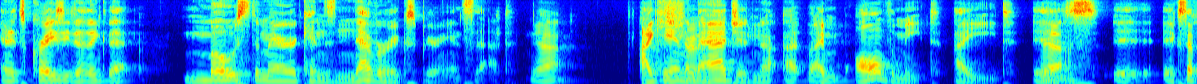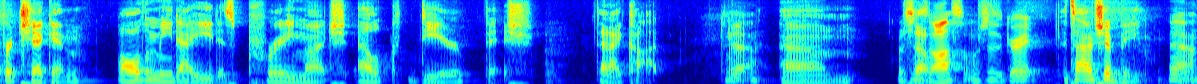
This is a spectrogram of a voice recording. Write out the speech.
And it's crazy to think that most Americans never experience that. Yeah. I can't imagine. I, I'm all the meat I eat is i- except for chicken. All the meat I eat is pretty much elk, deer, fish that I caught. Yeah. Um, Which so- is awesome. Which is great. it's how it should be. Yeah.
